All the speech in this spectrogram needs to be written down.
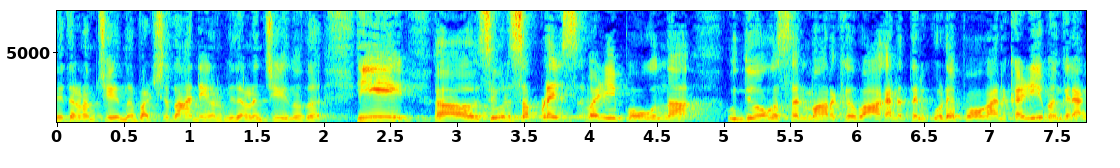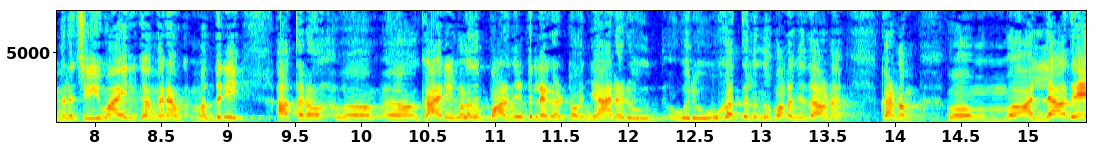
വിതരണം ചെയ്യുന്നത് ഭക്ഷ്യധാന്യങ്ങൾ വിതരണം ചെയ്യുന്നത്. ഈ സിവിൽ സപ്ലൈസ് വഴി പോകുന്ന ഉദ്യോഗസ്ഥന്മാർക്ക് വാഹനത്തിൽ കൂടെ പോകാൻ കഴിയുമെങ്കിൽ അങ്ങനെ ചെയ്യുമായിരിക്കും. അങ്ങനെ മന്ത്രി അത്തരം കാര്യങ്ങളൊന്നും പറഞ്ഞിട്ടില്ല കേട്ടോ. ഞാനൊരു ഒരു ഊഹത്തിൽ നിന്ന് പറഞ്ഞതാണ്. കാരണം അല്ലാതെ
